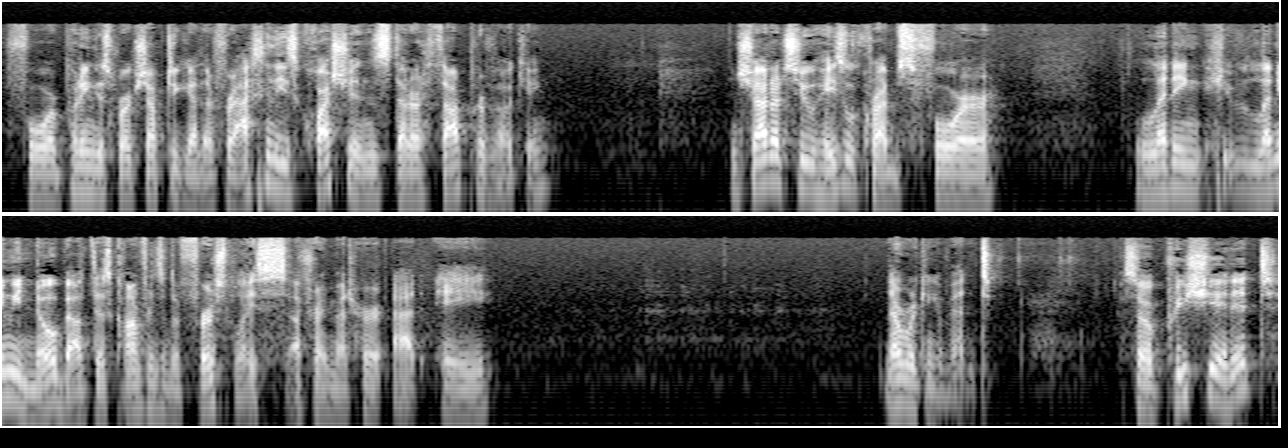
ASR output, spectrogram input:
for putting this workshop together, for asking these questions that are thought provoking. And shout out to Hazel Krebs for letting letting me know about this conference in the first place after I met her at a networking event. So appreciate it.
